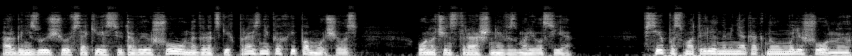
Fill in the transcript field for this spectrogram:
организующего всякие световые шоу на городских праздниках, и поморщилась. «Он очень страшный», — взмолилась я. Все посмотрели на меня как на умалишенную,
